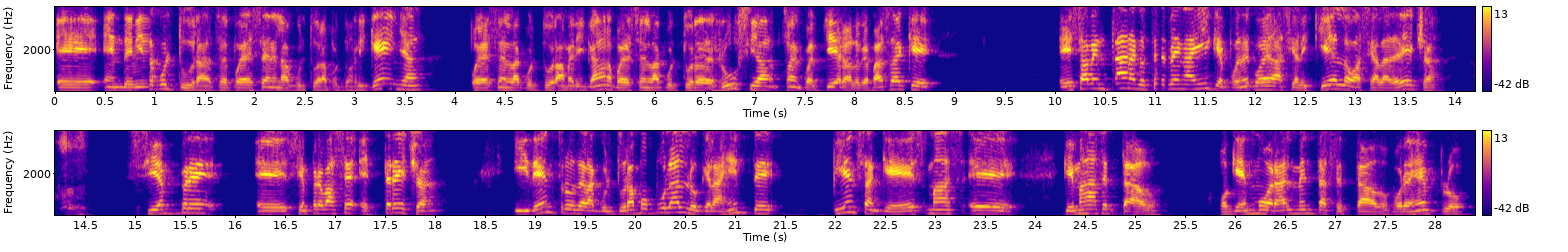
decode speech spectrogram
eh, en debida cultura. Entonces puede ser en la cultura puertorriqueña, puede ser en la cultura americana, puede ser en la cultura de Rusia, o sea, en cualquiera. Lo que pasa es que esa ventana que ustedes ven ahí, que puede coger hacia la izquierda o hacia la derecha, siempre, eh, siempre va a ser estrecha y dentro de la cultura popular lo que la gente piensa que es más, eh, que es más aceptado o que es moralmente aceptado. Por ejemplo,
